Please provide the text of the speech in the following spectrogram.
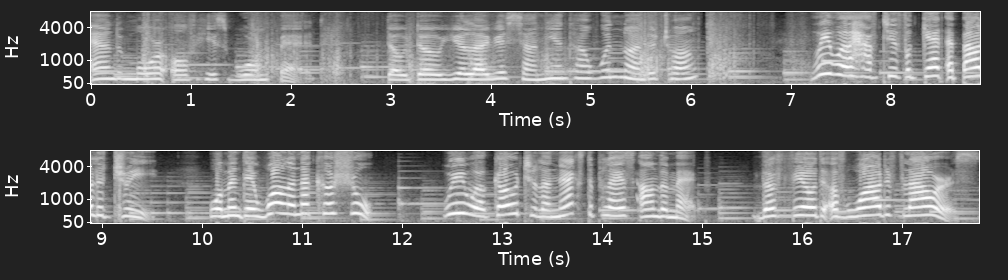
and more of his warm bed. 豆豆越来越想念他温暖的床。we will have to forget about the tree. 我们得忘了那棵树。We will go to the next place on the map, the field of wild flowers.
